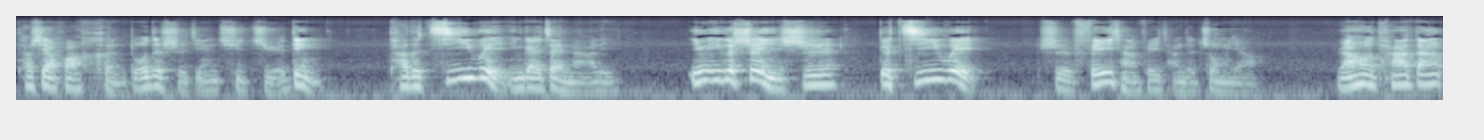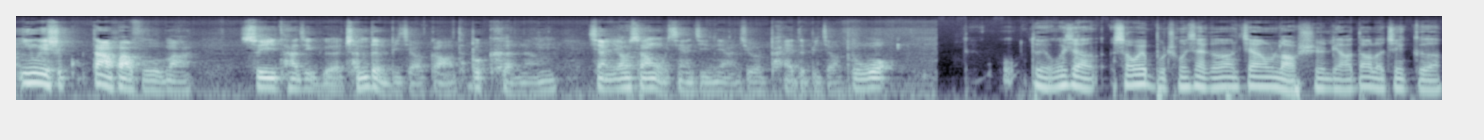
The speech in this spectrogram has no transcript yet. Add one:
他是要花很多的时间去决定他的机位应该在哪里，因为一个摄影师的机位是非常非常的重要。然后他当因为是大画幅嘛，所以他这个成本比较高，他不可能像幺三五相机那样就拍的比较多。对，我想稍微补充一下，刚刚姜勇老师聊到了这个，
